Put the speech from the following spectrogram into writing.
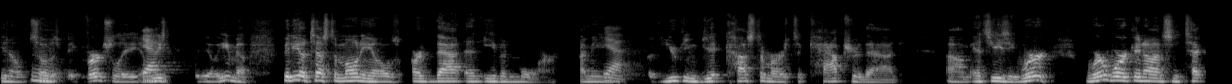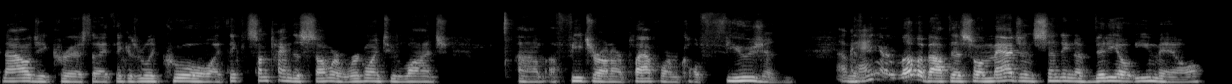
you know, so mm. to speak, virtually, yeah. at least video email. Video testimonials are that and even more. I mean, yeah. if you can get customers to capture that, um, it's easy. We're we're working on some technology, Kris, that I think is really cool. I think sometime this summer we're going to launch um, a feature on our platform called Fusion. Okay. And the thing I love about this, so imagine sending a video email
